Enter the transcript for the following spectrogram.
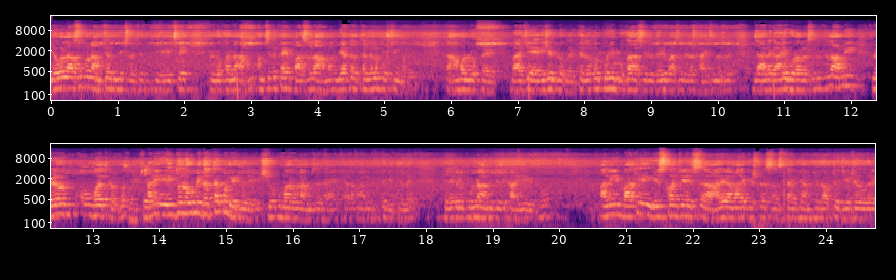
लेवलला असून पण आमच्या मिक्स होते यायचे लोकांना. आम- आमच्या तर काही पार्सलला हमाल मी आता कल्याणला पोस्टिंगमध्ये तर लोक आहे बाहेरचे एजंट लोक आहेत त्या लोकांना कोणी भुका असेल गरीब असेल त्याला खायचं नसेल जायला गाडी घोडा नसेल तर त्याला आम्ही वेळेवर मदत करतो. आणि एक दोन लोक मी दत्तक पण घेतलेले आहे. शिवकुमार म्हणून आमचं जे आहे त्याला पण आम्ही दत्तक घेतलेलं आहे. त्याच्याकडे पूर्ण आम्ही त्याची काळजी घेतो. आणि बाकी इस्कॉनचे हरे कृष्ण संस्था आहे आमचे डॉक्टर जेठे वगैरे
